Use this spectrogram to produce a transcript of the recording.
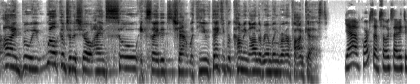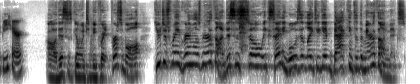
Anh Bui, welcome to the show. I am so excited to chat with you. Thank you for coming on the Rambling Runner podcast. Yeah, of course. I'm so excited to be here. Oh, this is going to be great. First of all, you just ran Grandma's Marathon. This is so exciting. What was it like to get back into the marathon mix?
